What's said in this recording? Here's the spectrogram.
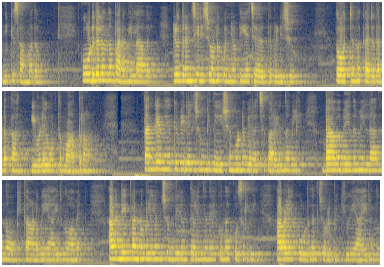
എനിക്ക് സമ്മതം. കൂടുതലൊന്നും പറഞ്ഞില്ല അവൾ. രുദ്രൻ ചിരിച്ചുകൊണ്ട് കുഞ്ഞുട്ടിയെ ചേർത്ത് പിടിച്ചു. തോറ്റെന്ന് കരുതണ്ട താൻ. ഇവളെ ഓർത്ത് മാത്രമാണ് തന്റെ നേർക്ക് വിരൽ ചൂണ്ടി ദേഷ്യം കൊണ്ട് വിറച്ച് പറയുന്നവളെ ഭാവഭേദമില്ലാതെ നോക്കി കാണുകയായിരുന്നു അവൻ. അവന്റെ കണ്ണുകളിലും ചുണ്ടിലും തെളിഞ്ഞു നിൽക്കുന്ന കുസൃതി അവളെ കൂടുതൽ ചൊടിപ്പിക്കുകയായിരുന്നു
